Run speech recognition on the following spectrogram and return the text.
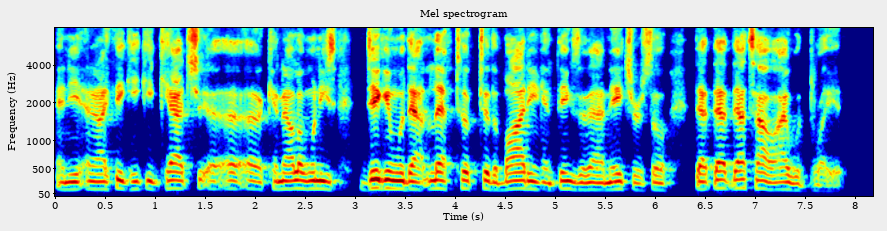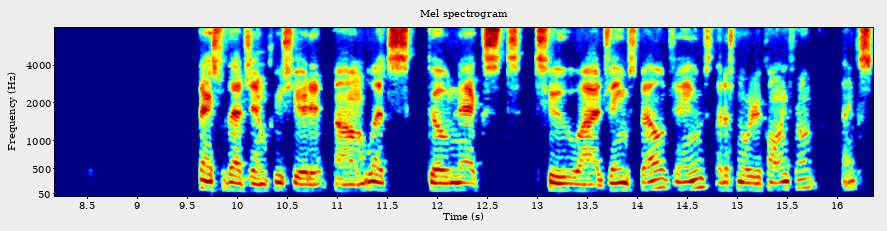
And he, and I think he could catch uh, uh, uh, Canelo when he's digging with that left hook to the body and things of that nature. So that that that's how I would play it. Thanks for that, Jim. Appreciate it. Um, let's go next to James Bell. James, let us know where you're calling from. Thanks.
